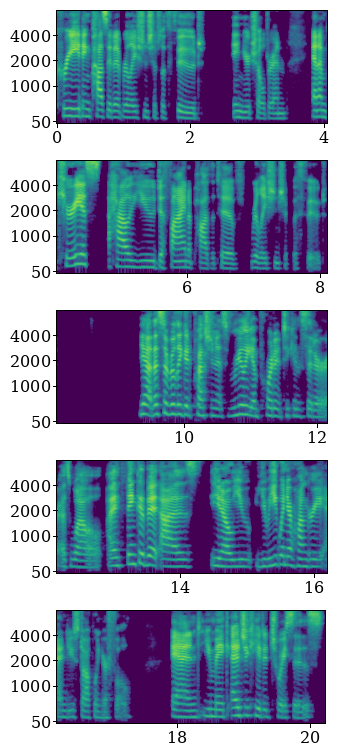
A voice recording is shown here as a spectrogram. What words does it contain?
creating positive relationships with food in your children. And I'm curious how you define a positive relationship with food. Yeah, that's a really good question. It's really important to consider as well. I think of it as, you know, you you eat when you're hungry and you stop when you're full. And you make educated choices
